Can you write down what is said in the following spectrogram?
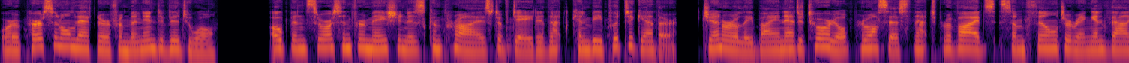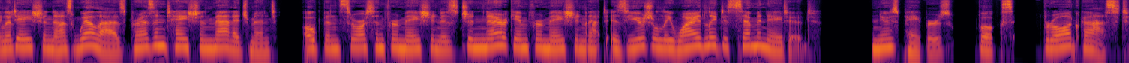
or a personal letter from an individual. Open source information is comprised of data that can be put together, generally by an editorial process that provides some filtering and validation as well as presentation management. Open source information is generic information that is usually widely disseminated. Newspapers, books, broadcast,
